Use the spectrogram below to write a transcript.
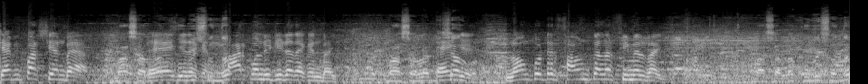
ট্যাবি পার্সিয়ান ভাইয়া। মাশাআল্লাহ এই যে দেখেন সুন্দর। পার কোয়ালিটিটা দেখেন ভাই। মাশাআল্লাহ বিশাল লং কোটের ফাউন্ড কালার ফিমেল ভাই। মাশাআল্লাহ খুবই সুন্দর।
